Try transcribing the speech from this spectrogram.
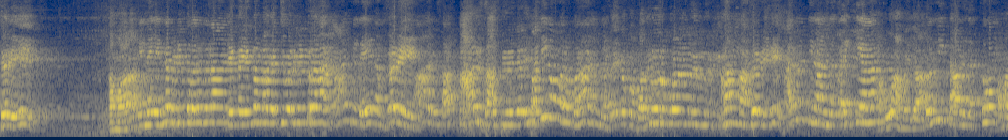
சரி. ஆமா. என்னை என்ன பிடித்து வருகிறான் என்ன என்ன மகிழ்ச்சி வருகின்றான் நான்கு வேதம் சரி. ஆறு சாஸ்திரம் ஆறு சாஸ்திரங்களை பதினோரு புராணங்கள். பதினோரு புராணங்கள் இருந்திருக்கு. ஆமா. சரி. அறுபத்தி நான்கு கலைக்கியானம் ஓ ஆமையா தொண்ணூத்தாறு தத்துவம் ஆமா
